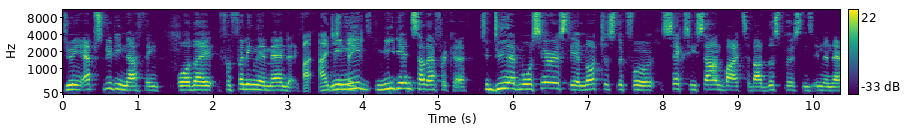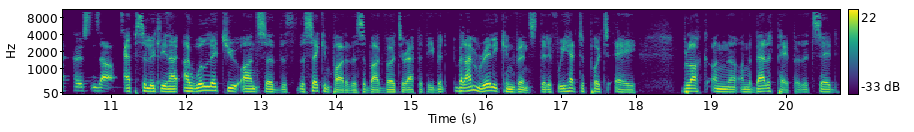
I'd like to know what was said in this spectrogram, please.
doing absolutely nothing, or are they fulfilling their mandate? I- I just we think- need media in South Africa to do that more seriously and not just look for sexy sound bites about this person's in and that person's out. Absolutely, and I, I will let you answer the, the second part of this about voter apathy. But but I'm really convinced that if we had to put a block on the on the ballot paper that said,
